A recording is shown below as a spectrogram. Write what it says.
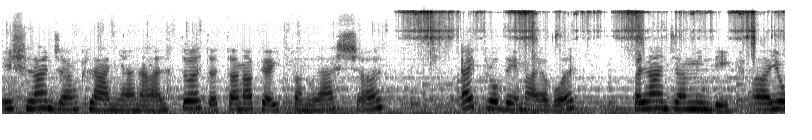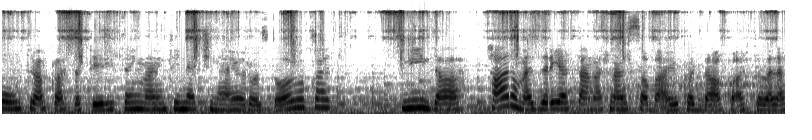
és Lanjan klányánál töltötte a napjait tanulással. Egy problémája volt, hogy Lanjan mindig a jó útra akarta téríteni, mármint hogy ne csinálja rossz dolgokat, mind a 3000 értelmetlen szabályokat be akarta vele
